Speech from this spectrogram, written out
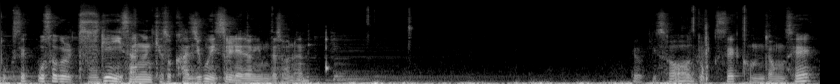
녹색 보석을 두 개 이상은 계속 가지고 있을 예정입니다 저는. 여기서 녹색, 검정색,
